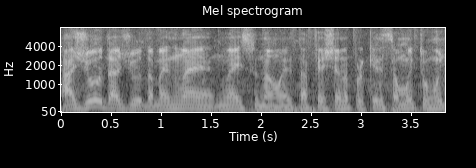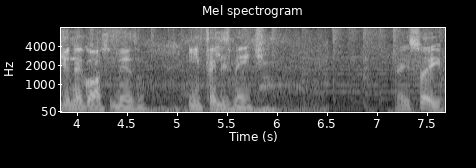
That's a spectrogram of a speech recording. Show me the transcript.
Ajuda, ajuda, mas não é, não é isso não. Ele tá fechando porque eles são muito ruins de negócio mesmo, infelizmente. É isso aí.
